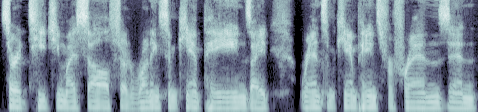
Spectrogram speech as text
started teaching myself, started running some campaigns. I ran some campaigns for friends. And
